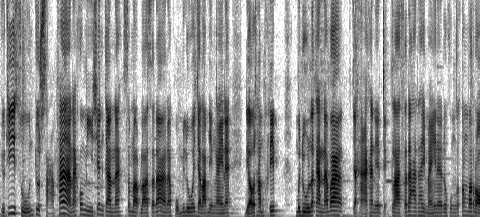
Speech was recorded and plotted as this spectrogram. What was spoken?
อยู่ที่ 0.35 นะก็มีเช่นกันนะสำหรับ Lazada นะผมไม่รู้ว่าจะรับยังไงนะ เดี๋ยวทำคลิปมาดูแล้วกันนะว่าจะหาคะแนนจาก Lazada ได้ไหมนะทุกคนก็ต้องมารอ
